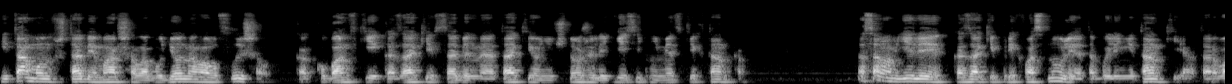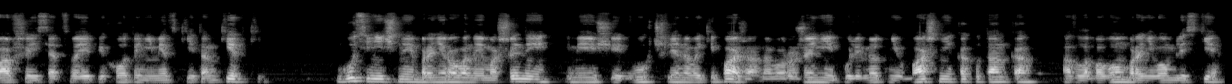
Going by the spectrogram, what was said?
И там он в штабе маршала Буденного услышал, как кубанские казаки в сабельной атаке уничтожили 10 немецких танков. На самом деле казаки прихвастнули, это были не танки, а оторвавшиеся от своей пехоты немецкие танкетки. Гусеничные бронированные машины, имеющие двух членов экипажа, на вооружении пулемет не в башне, как у танка, а в лобовом броневом листе.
